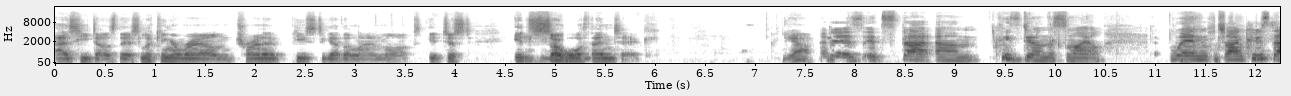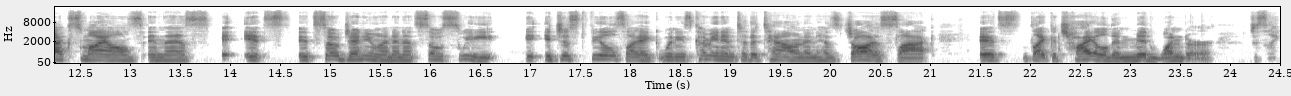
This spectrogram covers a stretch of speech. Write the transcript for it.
as he does this looking around trying to piece together landmarks it just it's Mhm. so authentic yeah. It is. It's that um he's doing the smile. When John Cusack smiles in this, it, it's it's so genuine and it's so sweet. It, it just feels like when he's coming into the town and his jaw is slack, it's like a child in mid wonder, just like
